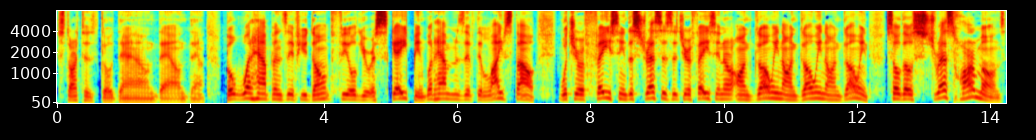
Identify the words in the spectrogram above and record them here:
start to go down, down, down. But what happens if you don't feel you're escaping? What happens if the lifestyle, what you're facing, the stresses that you're facing are ongoing, ongoing, ongoing. So those stress hormones,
